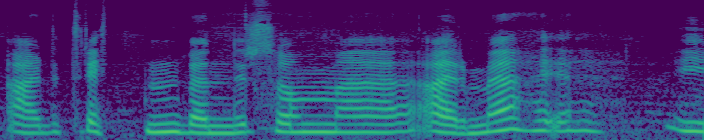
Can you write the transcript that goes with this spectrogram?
er det 13 bønder som eh, er med eh, i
